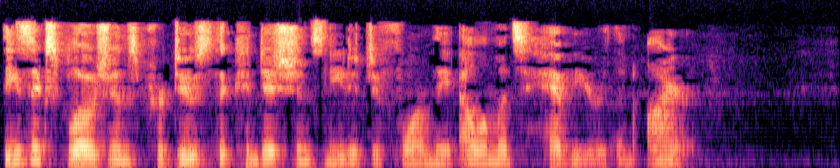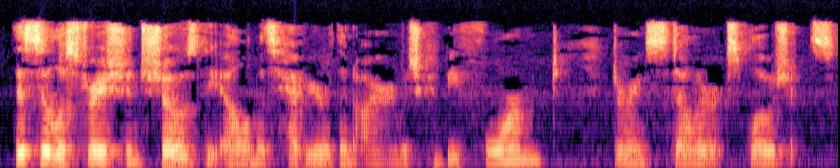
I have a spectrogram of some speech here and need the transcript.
These explosions produce the conditions needed to form the elements heavier than iron. This illustration shows the elements heavier than iron which can be formed during stellar explosions.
